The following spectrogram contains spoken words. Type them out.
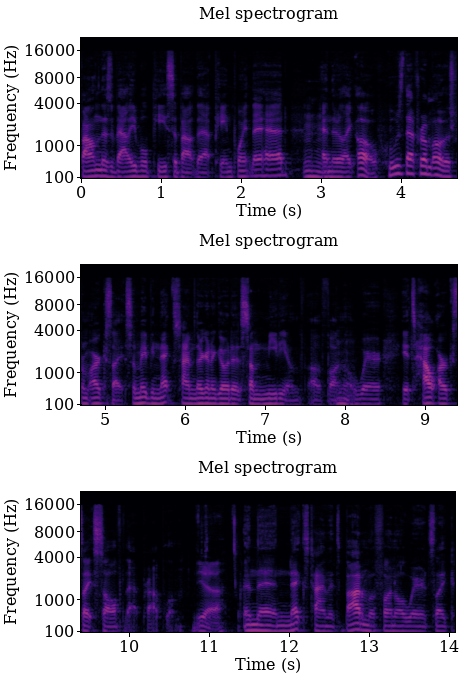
found this valuable piece about that pain point they had. Mm-hmm. And they're like, oh, who's that from? Oh, it's from ArcSite. So maybe next time they're going to go to some medium of funnel mm-hmm. where it's how ArcSite solved that problem. yeah. And then next time it's bottom of funnel where it's like,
